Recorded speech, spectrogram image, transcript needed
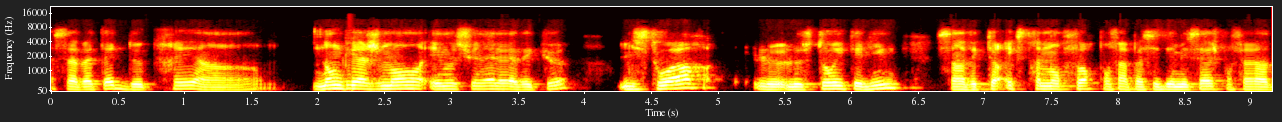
ça va être de créer un, engagement émotionnel avec eux. L'histoire, le, le storytelling, c'est un vecteur extrêmement fort pour faire passer des messages, pour faire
